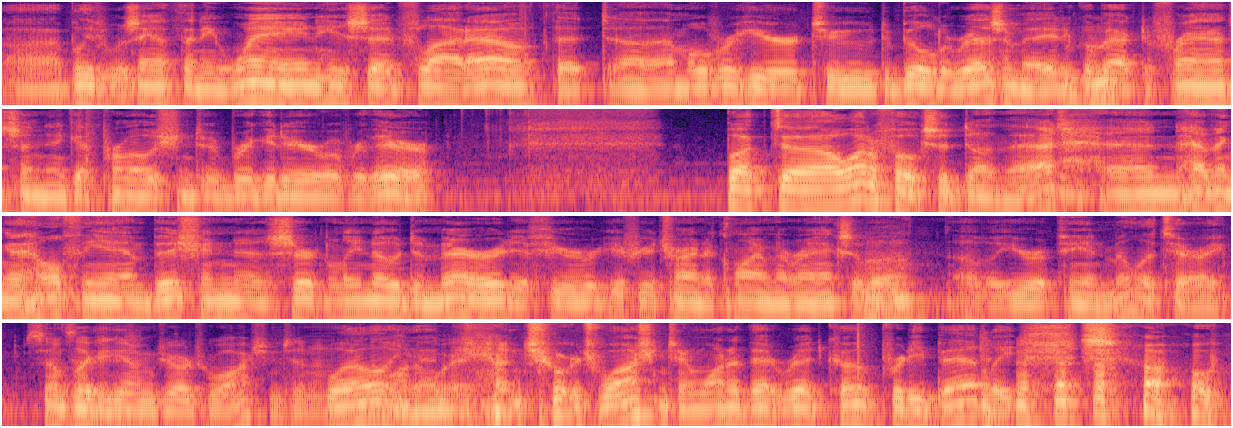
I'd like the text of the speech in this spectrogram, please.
uh, I believe it was Anthony Wayne, he said flat out that I'm over here to, to build a resume to mm-hmm. go back to France and, and get promotion to brigadier over there. But uh, a lot of folks had done that, and having a healthy ambition is certainly no demerit if you're if you're trying to climb the ranks of mm-hmm. a of a European military. Sounds like a young George Washington. well, young, young George Washington wanted that red coat pretty badly, so.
